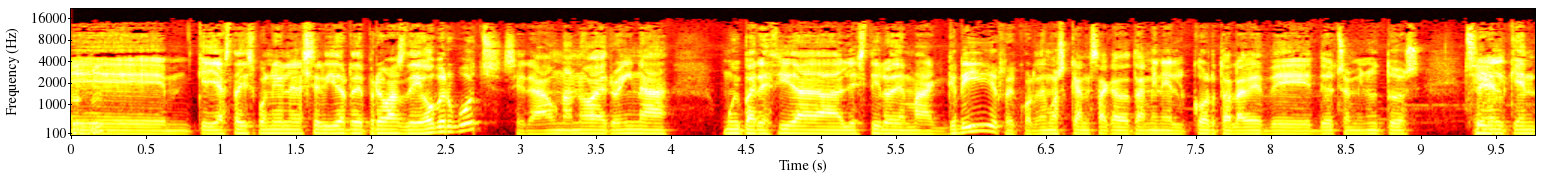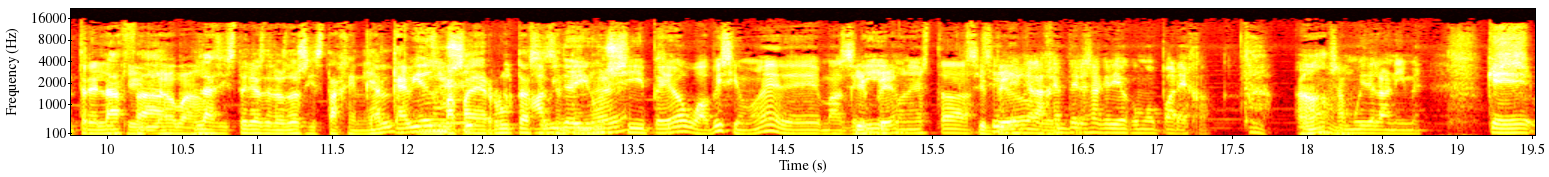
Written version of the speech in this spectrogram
que, que ya está disponible en el servidor de pruebas de Overwatch. Será una nueva heroína muy parecida al estilo de McGree. Recordemos que han sacado también el corto a la vez de, de 8 minutos Sí, en el que que entrelaza las historias de los dos y está genial. Que ha habido un un mapa de ruta ha habido ahí un 69. shipeo guapísimo, ¿eh? De Shipeo, con esta. Sí, shipeo que la gente les ha querido como pareja. Ah. O sea, muy del anime. Que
